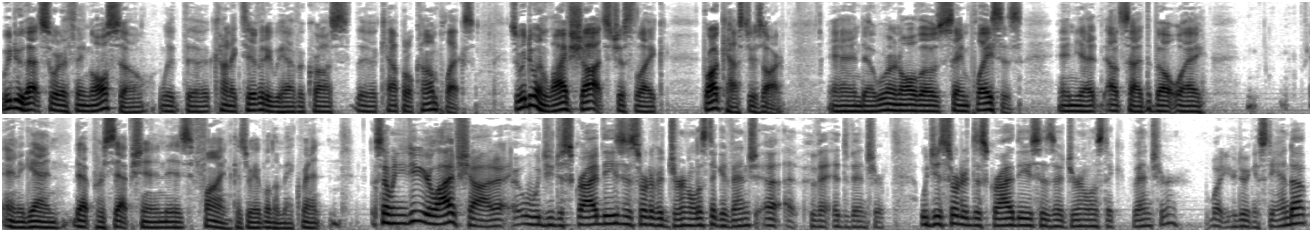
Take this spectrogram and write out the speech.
We do that sort of thing also with the connectivity we have across the Capitol complex. So we're doing live shots just like broadcasters are. And uh, we're in all those same places. And yet, outside the Beltway, and again, that perception is fine because we're able to make rent. So, when you do your live shot, uh, would you describe these as sort of a journalistic adventure? Uh, uh adventure? Would you sort of describe these as a journalistic venture? What you're doing a stand up?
